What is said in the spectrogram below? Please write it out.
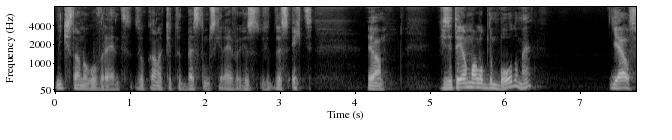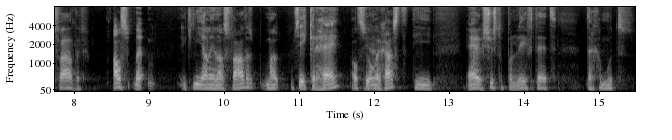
niks staat nog overeind. Zo kan ik het het best omschrijven. Het is echt... Ja, je zit helemaal op de bodem. Hè. Jij als vader. Als, eh, ik niet alleen als vader, maar zeker hij als jonge gast, die eigenlijk juist op een leeftijd dat je moet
